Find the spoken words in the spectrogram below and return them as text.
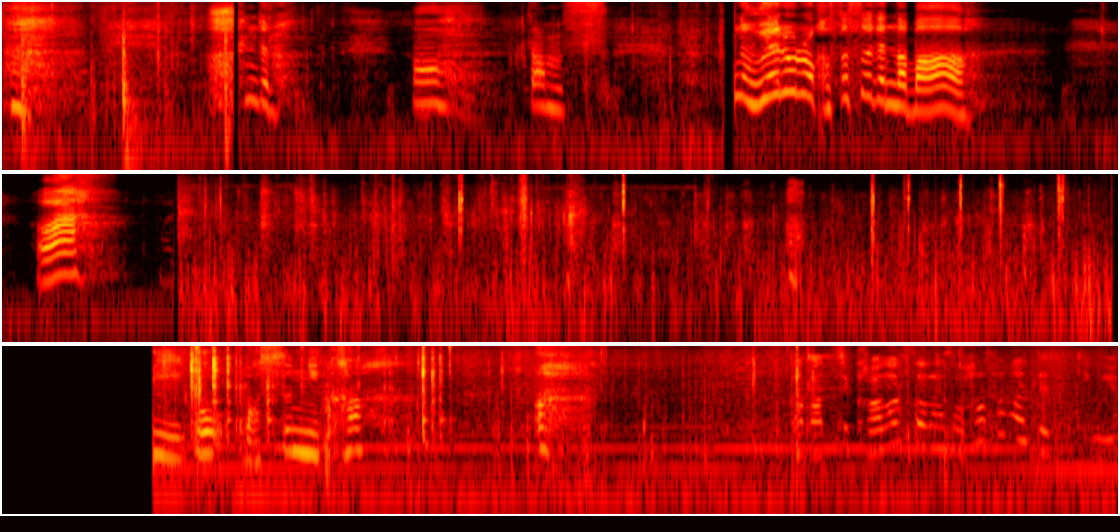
하, 하, 힘들어. 아 땀스 근데 우회로로 갔었어야 됐나봐. 와 이거 맞습니까? 나 마치 관악산에서 하산할 때 느낌이야.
